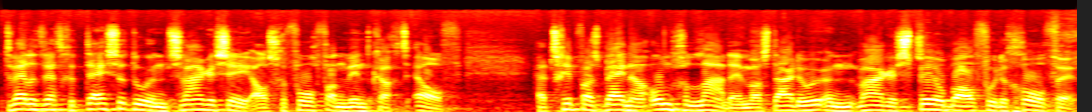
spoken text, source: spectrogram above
terwijl het werd geteisterd door een zware zee als gevolg van windkracht 11. Het schip was bijna ongeladen en was daardoor een ware speelbal voor de golven.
